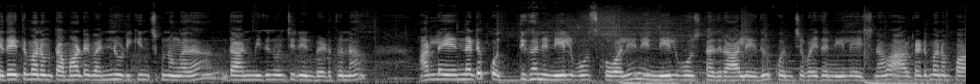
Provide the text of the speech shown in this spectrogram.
ఏదైతే మనం టమాటా ఇవన్నీ ఉడికించుకున్నాం కదా దాని మీద నుంచి నేను పెడుతున్నా. అందులో ఏంటంటే కొద్దిగా నేను నీళ్ళు పోసుకోవాలి. నేను నీళ్ళు పోసిన అది రాలేదు. కొంచెం అయితే నీళ్ళు వేసినా. ఆల్రెడీ మనం పా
